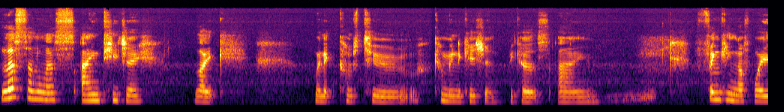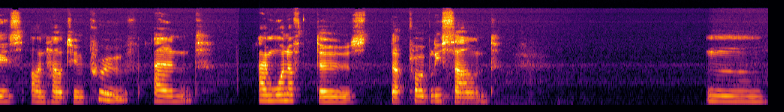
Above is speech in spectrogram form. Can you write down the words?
less and less INTJ like when it comes to communication because I'm thinking of ways on how to improve and I'm one of those that probably sound mm,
